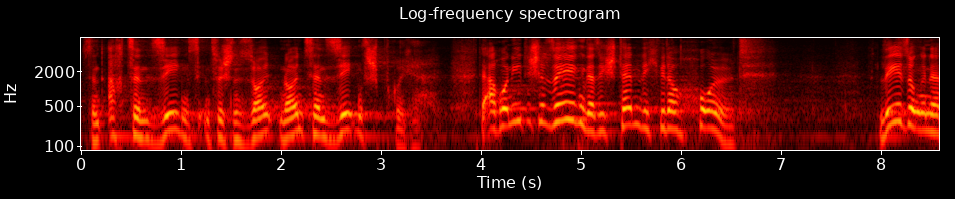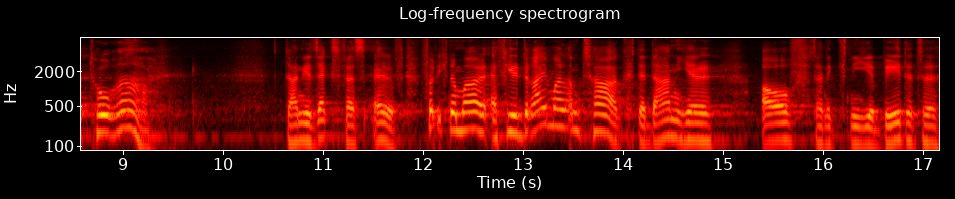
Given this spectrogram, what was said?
Das sind 18 Segens, inzwischen 19 Segenssprüche. Der aaronitische Segen, der sich ständig wiederholt. Lesung in der Torah. Daniel 6, Vers 11. Völlig normal. Er fiel dreimal am Tag, der Daniel auf seine Knie betete,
